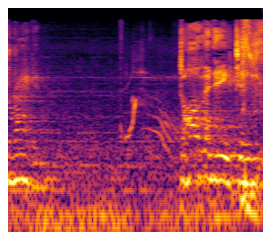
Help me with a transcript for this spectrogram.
Dragon. Dominating.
